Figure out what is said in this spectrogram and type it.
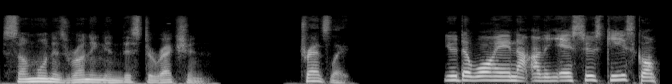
Someone is running in this direction. Translate. Juda wohena ali Jesus kisko.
